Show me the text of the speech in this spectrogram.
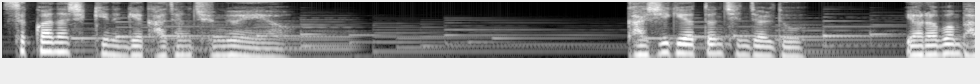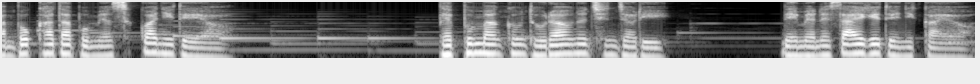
습관화시키는 게 가장 중요해요. 가식이었던 친절도 여러 번 반복하다 보면 습관이 되어 베푼 만큼 돌아오는 친절이 내면에 쌓이게 되니까요.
